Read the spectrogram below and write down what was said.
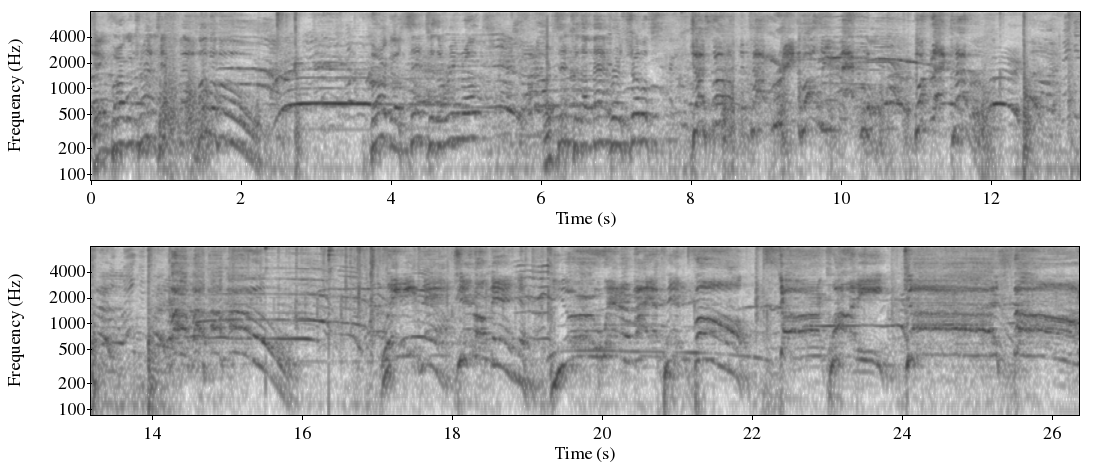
Jake Fargo trying to take him out. Ho. Fargo sent to the ring ropes. Or sent to the mat for his troubles. Vaughn off the top ring. Holy mackerel. Go for that cover. Ho, ho, ho, ho. Ladies and gentlemen, your winner by a pinfall, Star Quality Josh Vaughn.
